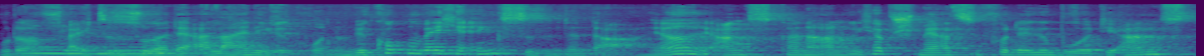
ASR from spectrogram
Oder mhm. vielleicht ist es sogar der alleinige Grund. Und wir gucken, welche Ängste sind denn da. Ja, die Angst, keine Ahnung, ich habe Schmerzen vor der Geburt, die Angst,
